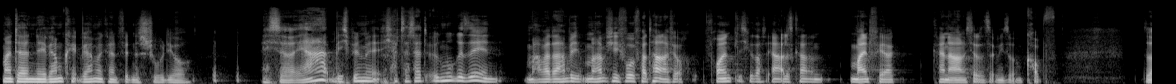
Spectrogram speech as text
meinte er, nee, wir haben, kein, wir haben ja kein Fitnessstudio. Ich so, ja, ich bin mir, ich habe das halt irgendwo gesehen. Aber da habe ich, hab ich mich wohl vertan. Habe ich auch freundlich gesagt, ja, alles klar, dann mein Fehler, keine Ahnung, ich hatte das irgendwie so im Kopf. So,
